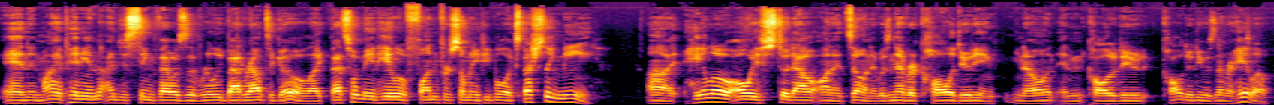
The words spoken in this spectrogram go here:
And in my opinion, I just think that was a really bad route to go. Like, that's what made Halo fun for so many people, especially me uh, Halo always stood out on its own. It was never Call of Duty, and you know, and Call of Duty, Call of Duty was never Halo.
